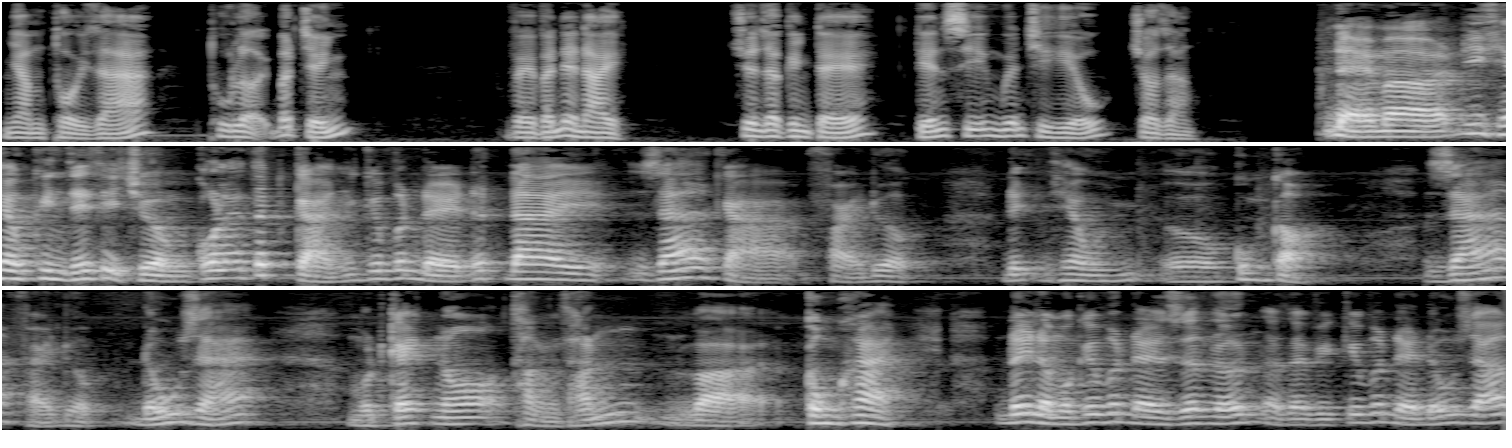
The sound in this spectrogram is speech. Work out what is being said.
nhằm thổi giá, thu lợi bất chính. Về vấn đề này, chuyên gia kinh tế, tiến sĩ Nguyễn Trí Hiếu cho rằng để mà đi theo kinh tế thị trường có lẽ tất cả những cái vấn đề đất đai giá cả phải được định theo uh, cung cầu giá phải được đấu giá một cách nó thẳng thắn và công khai đây là một cái vấn đề rất lớn, là tại vì cái vấn đề đấu giá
